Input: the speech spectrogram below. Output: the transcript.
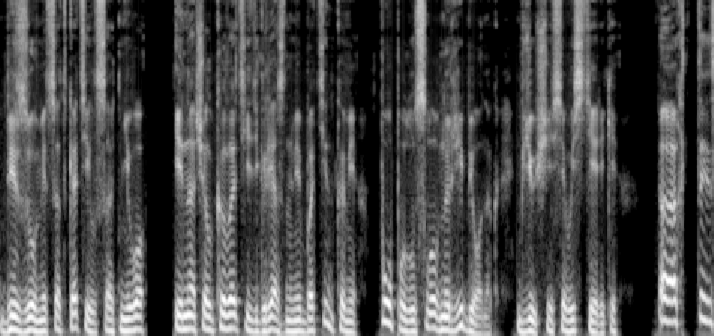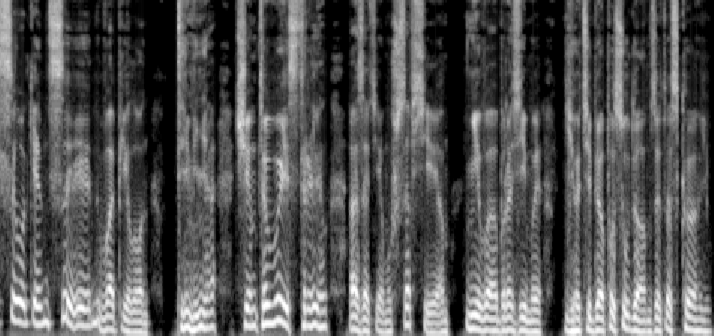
Безумец откатился от него и начал колотить грязными ботинками по полу, словно ребенок, бьющийся в истерике. «Ах ты, сукин сын!» — вопил он. «Ты меня чем-то выстрелил, а затем уж совсем невообразимое. Я тебя по судам затаскаю».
